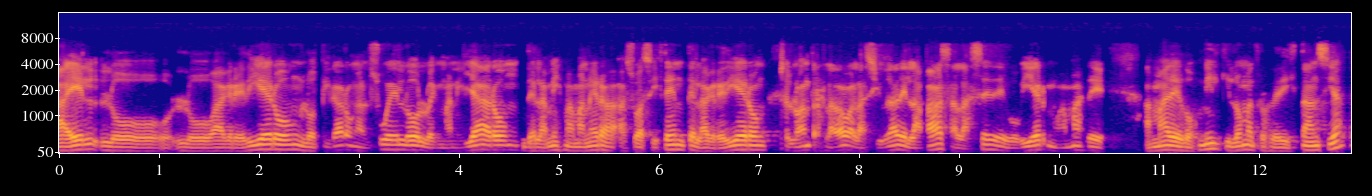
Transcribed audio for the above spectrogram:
a él lo, lo, agredieron, lo tiraron al suelo, lo enmanillaron, de la misma manera a su asistente la agredieron, se lo han trasladado a la ciudad de La Paz, a la sede de gobierno, a más de, a más de 2.000 kilómetros de distancia,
